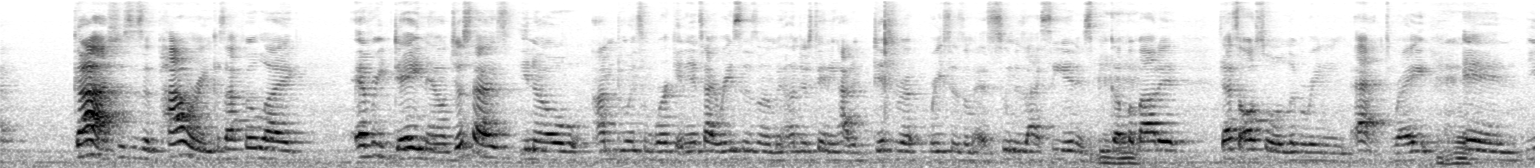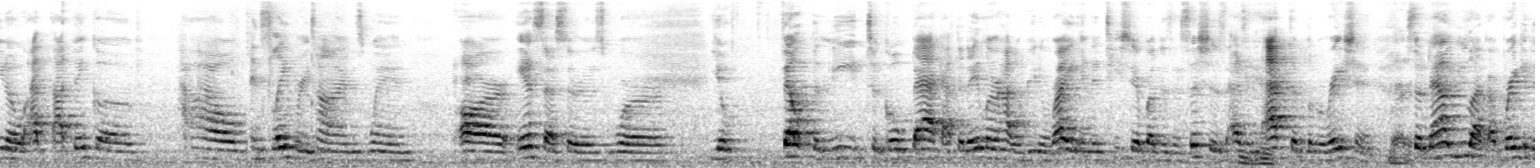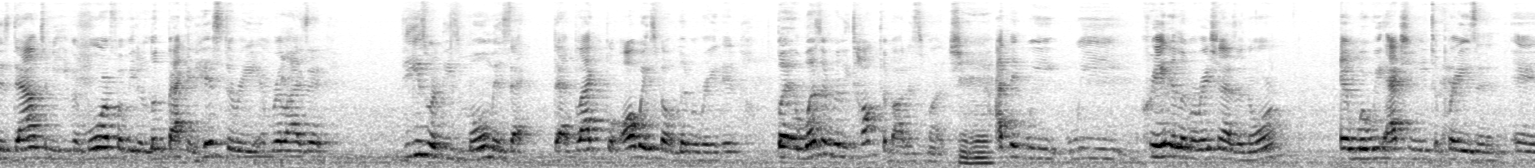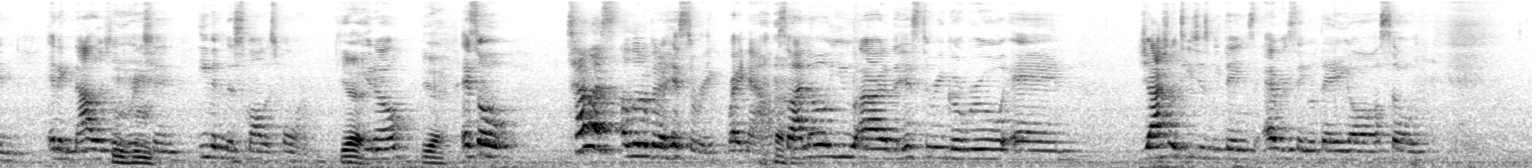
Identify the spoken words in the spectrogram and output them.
gosh, this is empowering because I feel like every day now, just as you know, I'm doing some work in anti-racism and understanding how to disrupt racism as soon as I see it and speak up Mhm. about it. That's also a liberating act, right? Mhm. And you know, I, I think of how in slavery times when our ancestors were, you know, felt the need to go back after they learned how to read and write and then teach their brothers and sisters as an Mhm. act of liberation. right So now you like are breaking this down to me even more for me to look back in history and realize that these were these moments that that black people always felt liberated, but it wasn't really talked about as much. Mhm. I think we we created liberation as a norm, and where we actually need to praise and and, and acknowledge Mhm. liberation even in the smallest form. yeah You know. yeah And so, tell us a little bit of history right now. so I know you are the history guru, and Joshua teaches me things every single day, y'all. So,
